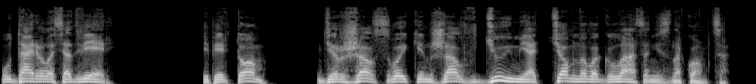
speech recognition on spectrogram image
ударилась о дверь. Теперь Том держал свой кинжал в дюйме от темного глаза незнакомца.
